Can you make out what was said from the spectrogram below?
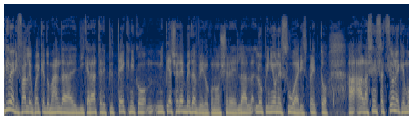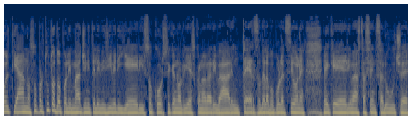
Prima di farle qualche domanda di carattere più tecnico, mi piacerebbe davvero conoscere la, l'opinione sua rispetto a, alla sensazione che molti hanno, soprattutto dopo le immagini televisive di ieri, i soccorsi che non riescono ad arrivare, un terzo della popolazione eh, che è rimasta senza luce,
